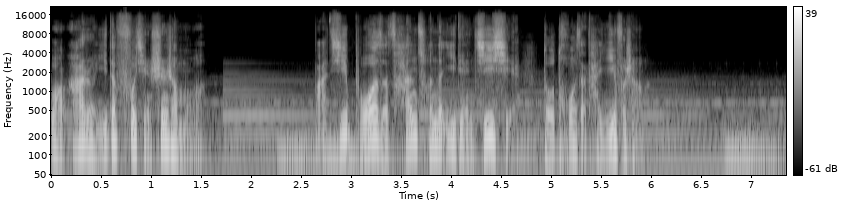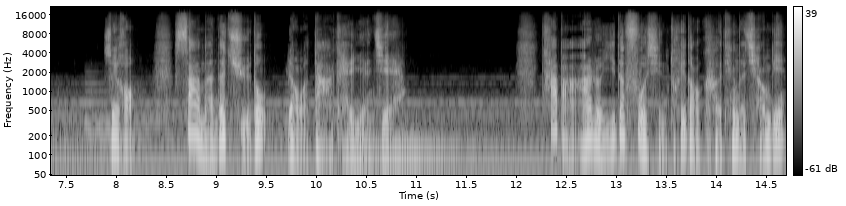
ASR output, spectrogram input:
往阿热伊的父亲身上抹。把鸡脖子残存的一点鸡血都涂在他衣服上了。随后，萨满的举动让我大开眼界呀！他把阿热伊的父亲推到客厅的墙边，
